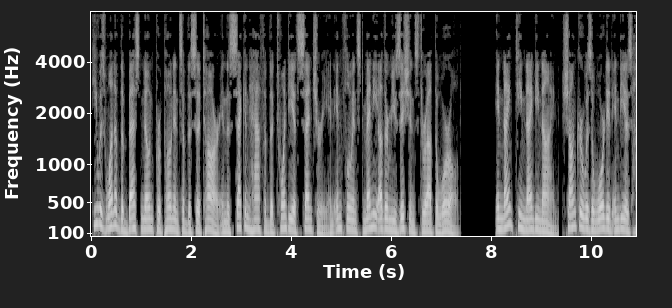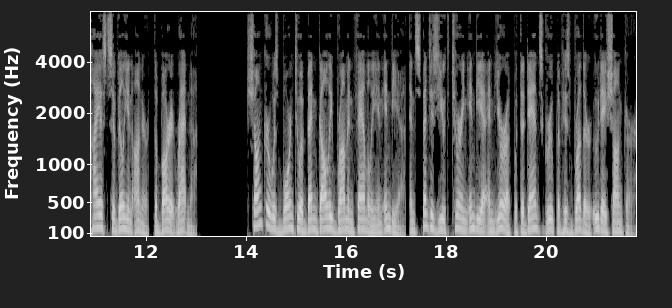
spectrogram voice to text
He was one of the best-known proponents of the sitar in the second half of the 20th century and influenced many other musicians throughout the world. In 1999, Shankar was awarded India's highest civilian honour, the Bharat Ratna. Shankar was born to a Bengali Brahmin family in India, and spent his youth touring India and Europe with the dance group of his brother Uday Shankar.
